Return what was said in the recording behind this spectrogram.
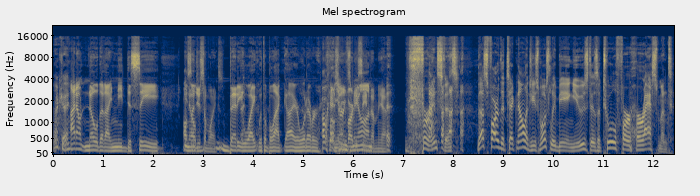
Okay. I don't know that I need to see. I'll you know, send you some links. Betty White with a black guy or whatever. Okay, so you've already me seen on. them, yeah. For instance, thus far the technology is mostly being used as a tool for harassment.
